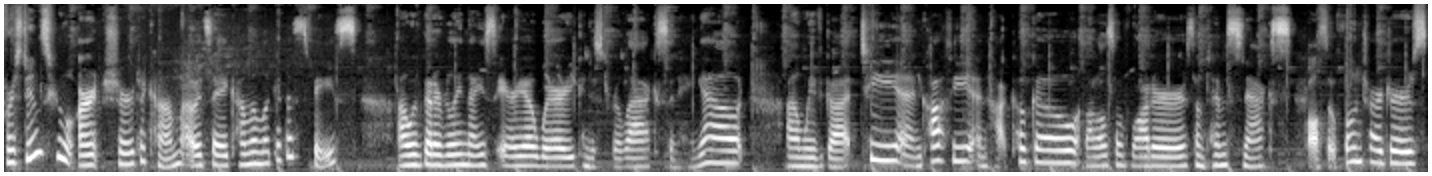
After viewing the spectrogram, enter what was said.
For students who aren't sure to come, I would say come and look at the space. Uh, we've got a really nice area where you can just relax and hang out. Um, we've got tea and coffee and hot cocoa, bottles of water, sometimes snacks, also phone chargers.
